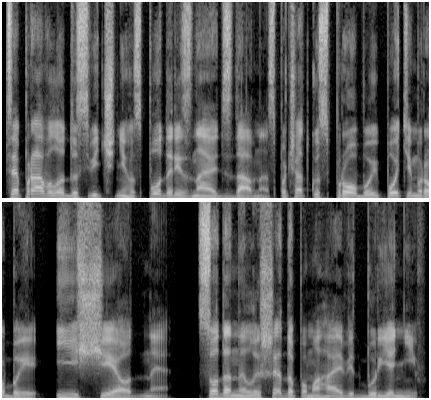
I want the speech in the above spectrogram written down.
Це правило досвідчені господарі знають здавна спочатку спробуй, потім роби. І ще одне сода не лише допомагає від бур'янів,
